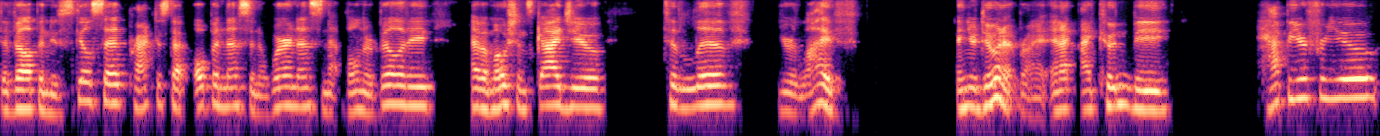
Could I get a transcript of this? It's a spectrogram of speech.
develop a new skill set, practice that openness and awareness and that vulnerability, have emotions guide you to live your life. And you're doing it, Brian. And I, I couldn't be happier for you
